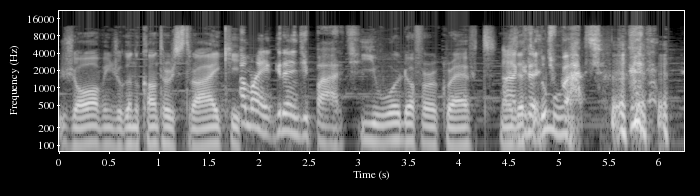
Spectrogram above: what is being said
jovem jogando Counter-Strike. A maior grande parte. E World of Warcraft. Mas a é todo mundo. Parte.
